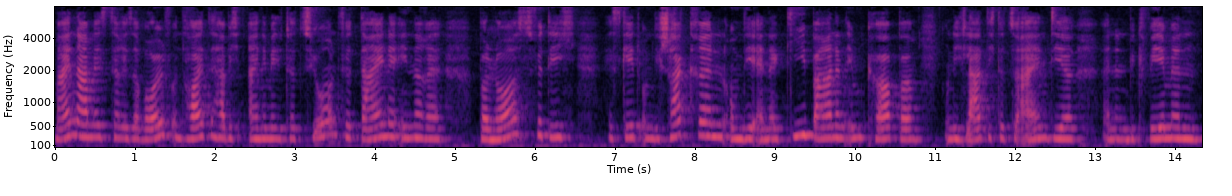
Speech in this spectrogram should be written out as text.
Mein Name ist Theresa Wolf und heute habe ich eine Meditation für deine innere Balance für dich. Es geht um die Chakren, um die Energiebahnen im Körper und ich lade dich dazu ein, dir einen bequemen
